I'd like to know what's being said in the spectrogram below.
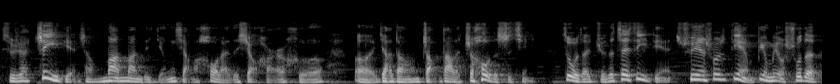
所以在这一点上慢慢的影响了后来的小孩和呃亚当长大了之后的事情，所以我才觉得在这一点，虽然说是电影并没有说的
